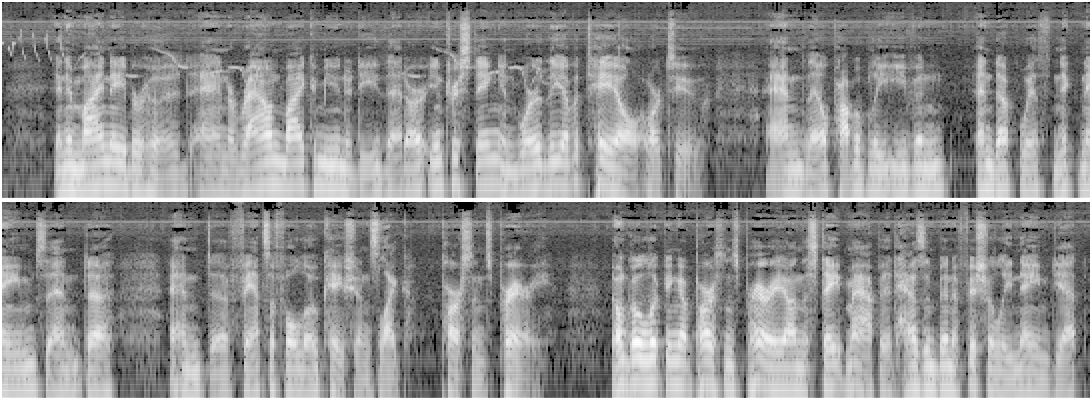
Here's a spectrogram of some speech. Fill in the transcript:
and in my neighborhood and around my community that are interesting and worthy of a tale or two. And they'll probably even end up with nicknames and uh, and uh, fanciful locations like Parsons Prairie. Don't go looking up Parsons Prairie on the state map. It hasn't been officially named yet,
